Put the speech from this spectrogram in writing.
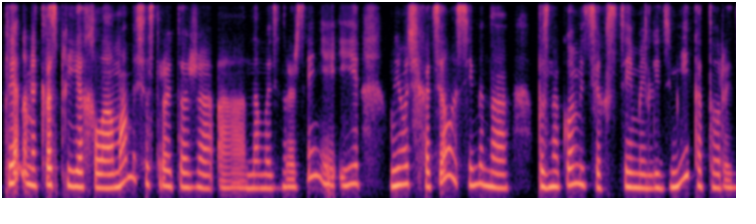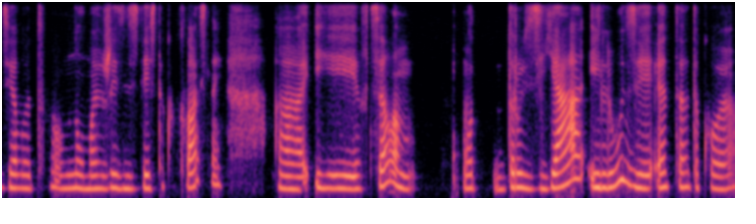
приятно. У меня как раз приехала мама с сестрой тоже а, на мой день рождения, и мне очень хотелось именно познакомить их с теми людьми, которые делают, э, ну, мою жизнь здесь такой классной. А, и в целом вот друзья и люди это такое,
